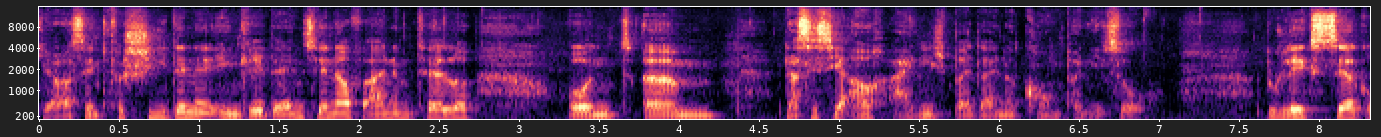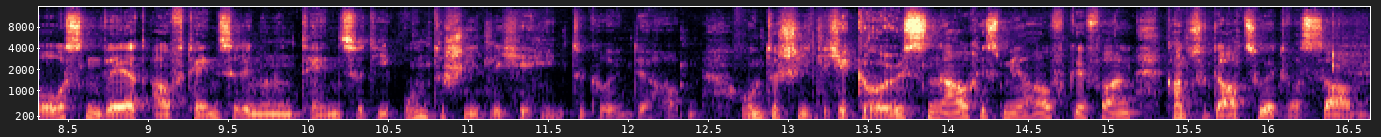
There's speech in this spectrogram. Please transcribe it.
Ja, es sind verschiedene Ingredienzien auf einem Teller und ähm, das ist ja auch eigentlich bei deiner Company so. Du legst sehr großen Wert auf Tänzerinnen und Tänzer, die unterschiedliche Hintergründe haben. Unterschiedliche Größen auch, ist mir aufgefallen. Kannst du dazu etwas sagen?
